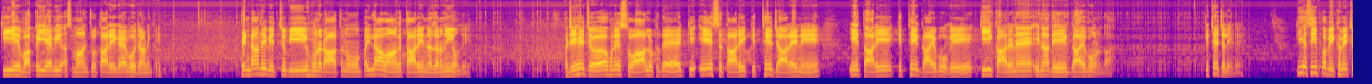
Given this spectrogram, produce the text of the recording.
ਕੀ ਇਹ ਵਾਕਈ ਹੈ ਵੀ ਅਸਮਾਨ 'ਚੋਂ ਤਾਰੇ ਗਾਇਬ ਹੋ ਜਾਣਗੇ? ਪਿੰਡਾਂ ਦੇ ਵਿੱਚ ਵੀ ਹੁਣ ਰਾਤ ਨੂੰ ਪਹਿਲਾਂ ਵਾਂਗ ਤਾਰੇ ਨਜ਼ਰ ਨਹੀਂ ਆਉਂਦੇ। ਅਜਿਹੇ 'ਚ ਹੁਣ ਇਹ ਸਵਾਲ ਉੱਠਦਾ ਹੈ ਕਿ ਇਹ ਸਿਤਾਰੇ ਕਿੱਥੇ ਜਾ ਰਹੇ ਨੇ? ਇਹ ਤਾਰੇ ਕਿੱਥੇ ਗਾਇਬ ਹੋ ਗਏ? ਕੀ ਕਾਰਨ ਹੈ ਇਹਨਾਂ ਦੇ ਗਾਇਬ ਹੋਣ ਦਾ? ਕਿੱਥੇ ਚਲੇ ਗਏ? ਕੀ ਅਸੀਂ ਭਵਿੱਖ ਵਿੱਚ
